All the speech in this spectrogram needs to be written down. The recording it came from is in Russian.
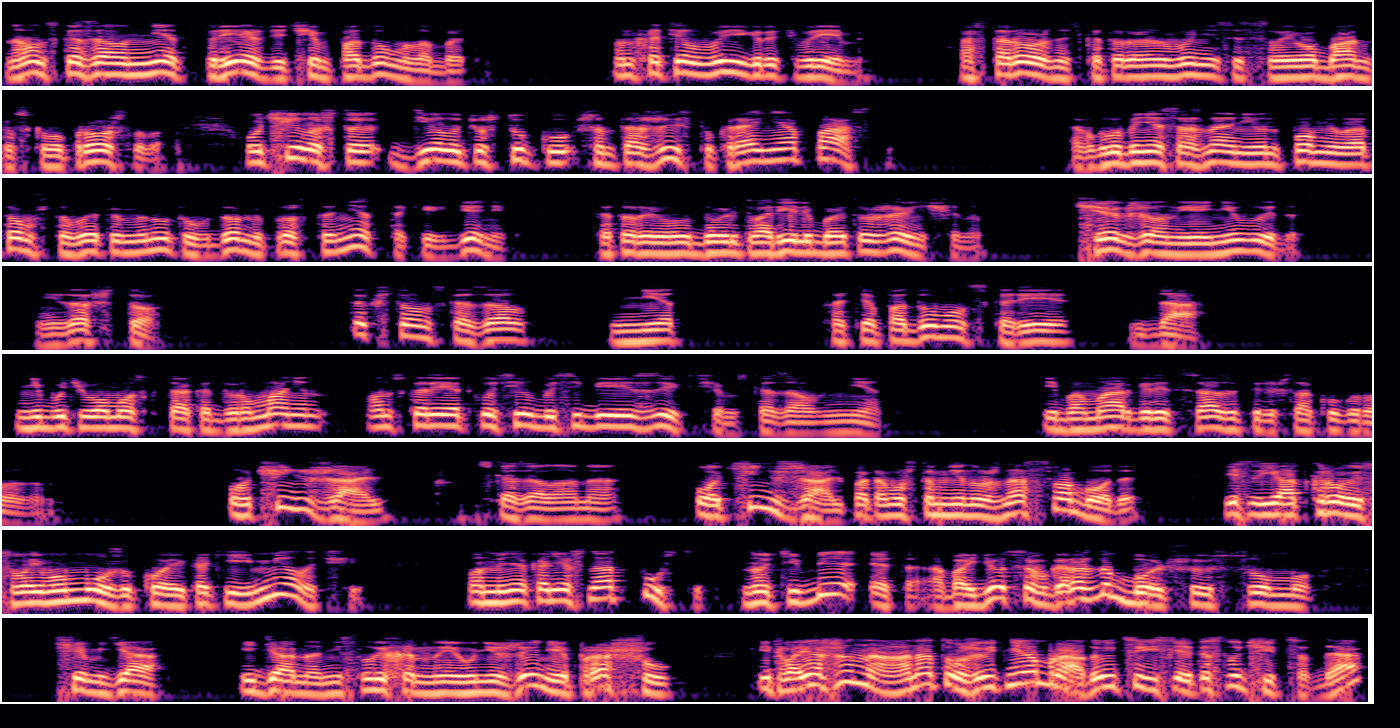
Но он сказал «нет», прежде чем подумал об этом. Он хотел выиграть время. Осторожность, которую он вынес из своего банковского прошлого, учила, что делать уступку шантажисту крайне опасно. А в глубине сознания он помнил о том, что в эту минуту в доме просто нет таких денег, которые удовлетворили бы эту женщину. Чек же он ей не выдаст. Ни за что. Так что он сказал «нет», хотя подумал скорее «да». Не будь его мозг так одурманен, он скорее откусил бы себе язык, чем сказал «нет». Ибо Маргарет сразу перешла к угрозам. «Очень жаль», — сказала она, — «очень жаль, потому что мне нужна свобода». Если я открою своему мужу кое-какие мелочи, он меня, конечно, отпустит, но тебе это обойдется в гораздо большую сумму, чем я, идя на неслыханные унижения, прошу. И твоя жена, она тоже ведь не обрадуется, если это случится, да?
